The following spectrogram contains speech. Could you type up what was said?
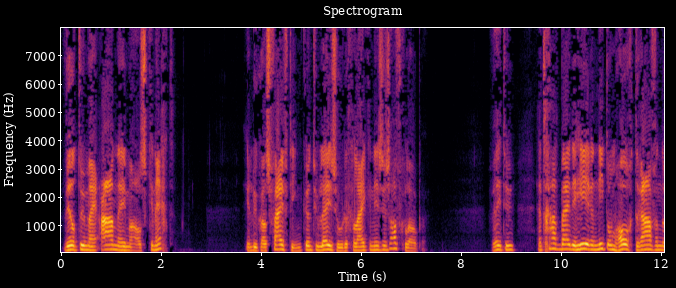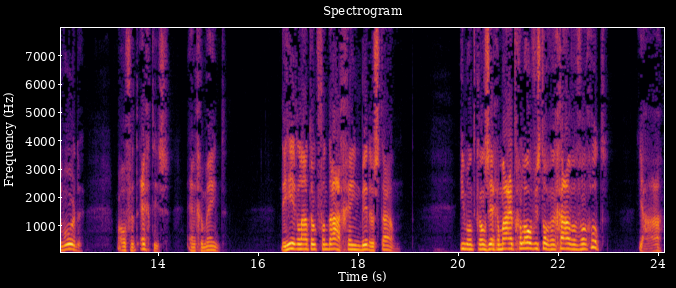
Wilt u mij aannemen als knecht? In Lucas 15 kunt u lezen hoe de gelijkenis is afgelopen. Weet u, het gaat bij de heren niet om hoogdravende woorden, maar of het echt is en gemeend. De Heer laat ook vandaag geen bidder staan. Iemand kan zeggen, maar het geloof is toch een gave van God? Ja,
